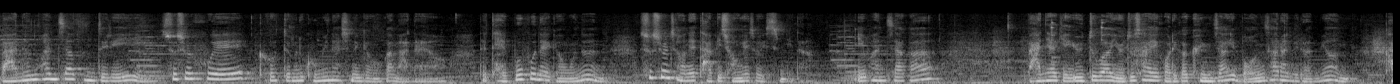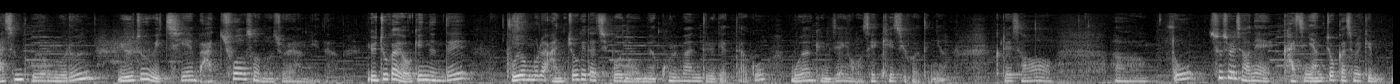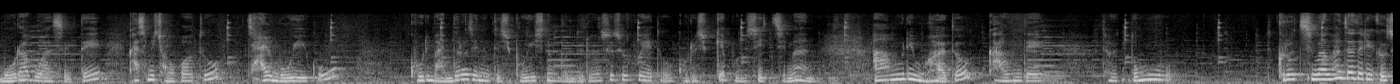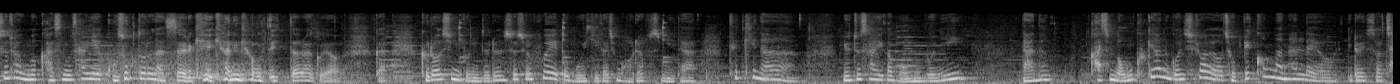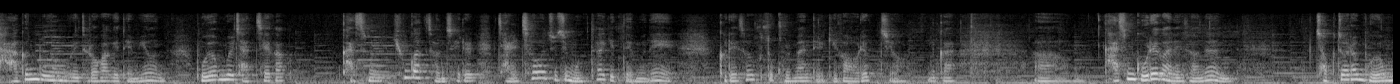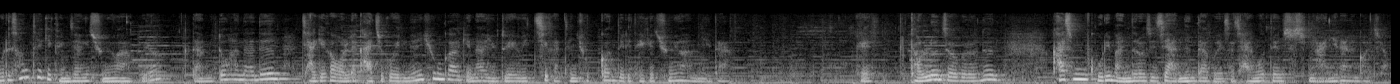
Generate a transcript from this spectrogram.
많은 환자분들이 수술 후에 그것 때문에 고민하시는 경우가 많아요. 근데 대부분의 경우는 수술 전에 답이 정해져 있습니다. 이 환자가 만약에 유두와 유두 사이 거리가 굉장히 먼 사람이라면 가슴 보형물은 유두 위치에 맞추어서 넣어줘야 합니다. 유두가 여기 있는데 보형물을 안쪽에다 집어넣으면 골 만 들겠다고 모양 굉장히 어색해지거든요. 그래서 어, 또 수술 전에 가슴 양쪽 가슴을 이렇게 몰아보았을 때 가슴이 적어도 잘 모이고 골이 만들어지는 듯이 보이시는 분들은 수술 후에도 골을 쉽게 볼 수 있지만 아무리 모아도 가운데 저 너무 그렇지만 환자들이 그 수술하면 가슴 사이에 고속도로 났어요 이렇게 얘기하는 경우도 있더라고요. 그러니까 그러신 분들은 수술 후에도 모이기가 좀 어렵습니다. 특히나 유두 사이가 먼 분이 나는 가슴 너무 크게 하는 건 싫어요. 저 B컷만 할래요. 이래서 작은 보형물이 들어가게 되면 보형물 자체가 가슴 흉곽 전체를 잘 채워주지 못하기 때문에 그래서 또 골 만들기가 어렵죠. 그러니까 어, 가슴 골에 관해서는 적절한 보형물의 선택이 굉장히 중요하고요. 그 다음에 또 하나는 자기가 원래 가지고 있는 흉곽이나 유두의 위치 같은 조건들이 되게 중요합니다. 결론적으로는 가슴 골이 만들어지지 않는다고 해서 잘못된 수술은 아니라는 거죠.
